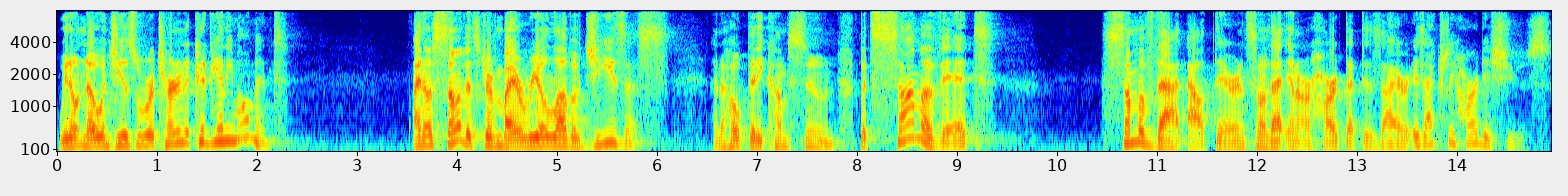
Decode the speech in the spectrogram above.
we don't know when Jesus will return and it could be any moment. I know some of it's driven by a real love of Jesus and a hope that he comes soon. But some of it, some of that out there and some of that in our heart, that desire, is actually heart issues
